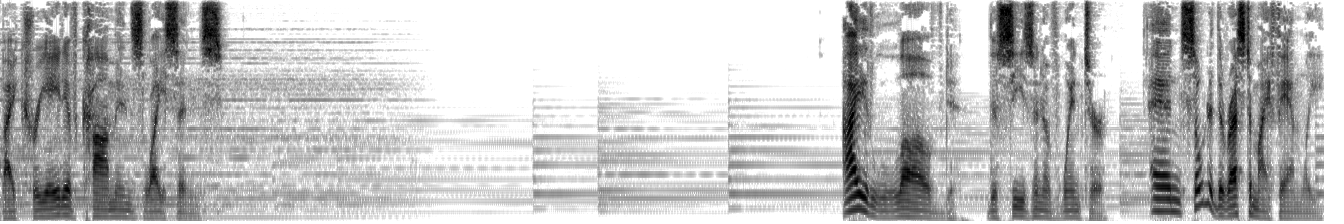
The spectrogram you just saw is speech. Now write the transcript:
by Creative Commons license. I loved the season of winter, and so did the rest of my family.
